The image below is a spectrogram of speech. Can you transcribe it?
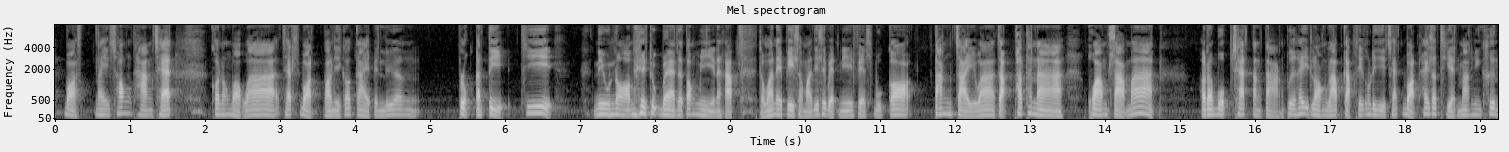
ทบอทในช่องทางแชทก็ต้องบอกว่าแชทบอทตอนนี้ก็กลายเป็นเรื่องปกติที่ New Norm ที่ทุกแบรนด์จะต้องมีนะครับ แต่ว่าในปี 2021 นี้ Facebook ก็ ตั้งใจว่าจะพัฒนาความสามารถระบบแชทต่างๆ เพื่อให้รองรับกับเทคโนโลยีแชทบอทให้เสถียรมากยิ่งขึ้น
